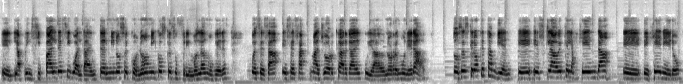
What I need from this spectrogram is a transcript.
la principal desigualdad en términos económicos que sufrimos las mujeres, pues esa, es esa mayor carga del cuidado no remunerado. Entonces creo que también eh, es clave que la agenda eh, de género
